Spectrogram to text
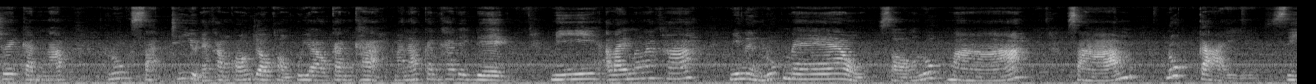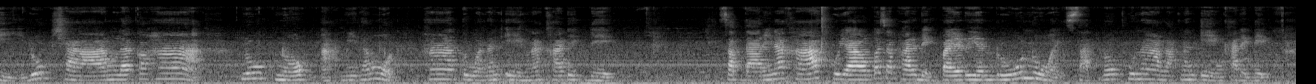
ช่วยกันนับ ลูกสัตว์ที่อยู่ในคำคล้องจองของครูยาวกันค่ะ มานับกันค่ะเด็กๆ มีอะไรบ้างนะคะ มีหนึ่งลูกแมวสองลูกหมาสามลูกไก่สี่ลูกช้างและก็ห้าลูกนกอะมีทั้งหมด 5 ตัวนั่นเองนะคะเด็กๆ สัปดาห์นี้นะคะครูยาวก็จะพาเด็กไปเรียนรู้หน่วยสัตว์โลกผู้น่ารักนั่นเองค่ะเด็กๆ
